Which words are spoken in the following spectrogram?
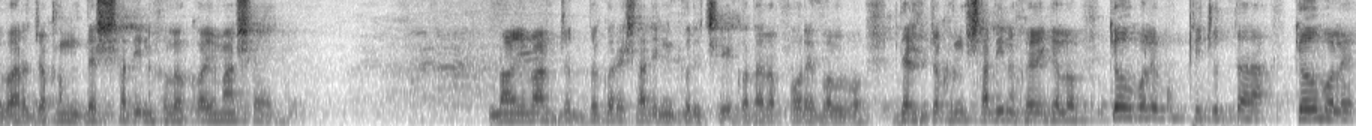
এবার যখন দেশ স্বাধীন হলো কয় মাসে? নয় মাস যুদ্ধ করে স্বাধীন করেছি, এ কথাটা পরে বলব। দেশ যখন স্বাধীন হয়ে গেল, কেউ বলে মুক্তিযোদ্ধারা, কেউ বলে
